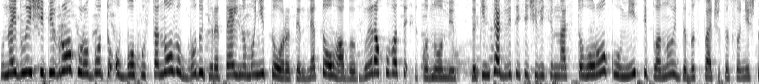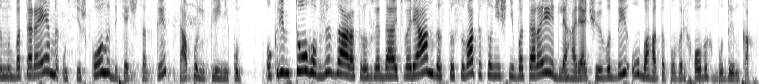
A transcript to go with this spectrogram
У найближчі півроку роботу обох установок будуть ретельно моніторити для того, аби вирахувати економію. До кінця 2018 року у місті планують забезпечити сонячними батареями усі школи, дитячі садки та поліклініку. Окрім того, вже зараз розглядають варіант застосувати сонячні батареї для гарячої води у багатоповерхових будинках.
